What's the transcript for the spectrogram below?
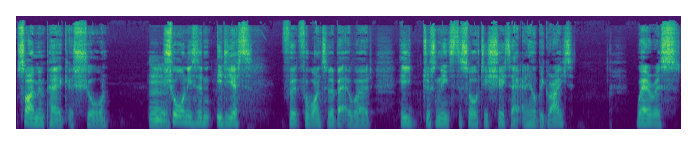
Simon Pegg as Shaun. Mm. Sean is an idiot, for for want of a better word. He just needs to sort his shit out, and he'll be great. Whereas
